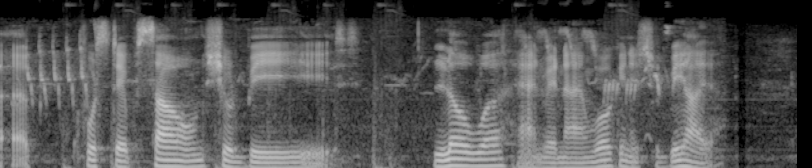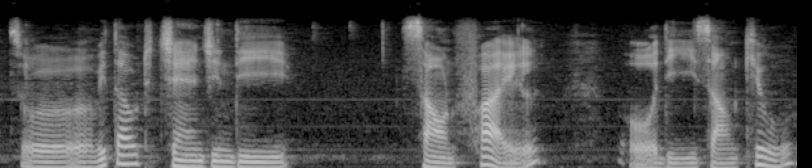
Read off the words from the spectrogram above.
uh, footstep sound should be lower and when I am walking it should be higher. So without changing the sound file or the sound cue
